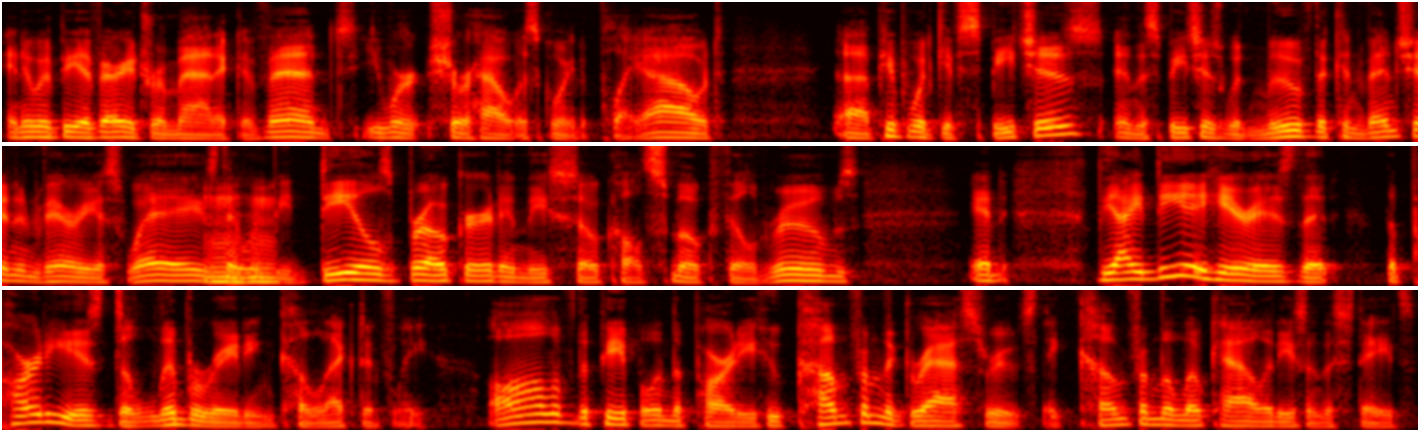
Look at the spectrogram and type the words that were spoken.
and it would be a very dramatic event. You weren't sure how it was going to play out uh, people would give speeches, and the speeches would move the convention in various ways. Mm-hmm. There would mm-hmm. be deals brokered in these so called smoke filled rooms. And the idea here is that the party is deliberating collectively. All of the people in the party who come from the grassroots, they come from the localities and the states,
